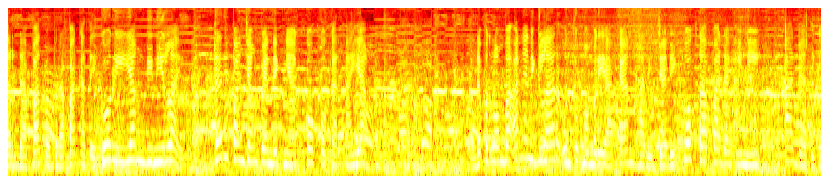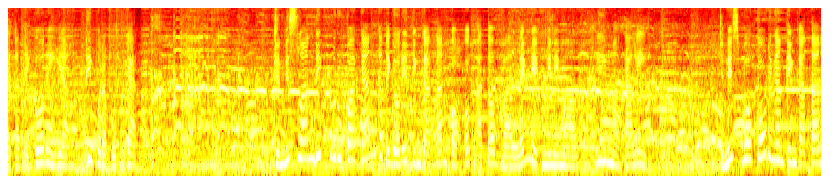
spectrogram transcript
terdapat beberapa kategori yang dinilai dari panjang pendeknya kokokan ayam. Pada perlombaan yang digelar untuk memeriahkan hari jadi kota Padang ini, ada tiga kategori yang diperebutkan. Jenis landik merupakan kategori tingkatan kokok atau balenggek minimal lima kali. Jenis boko dengan tingkatan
